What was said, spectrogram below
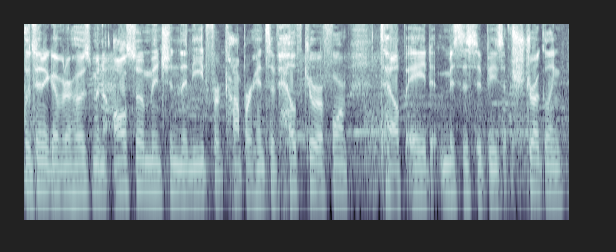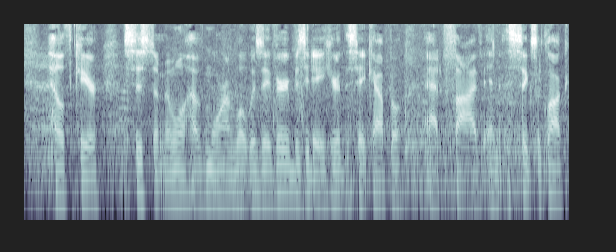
Lieutenant Governor Hosemann also mentioned the need for comprehensive health care reform to help aid Mississippi's struggling health care system. And we'll have more on what was a very busy day here at the state capitol at 5 and 6 o'clock.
